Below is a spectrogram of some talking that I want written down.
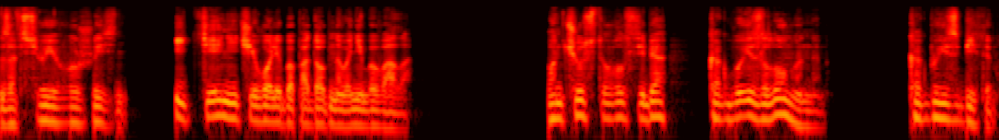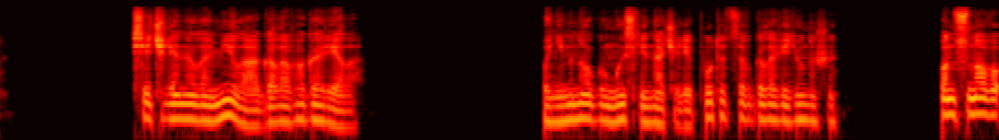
За всю его жизнь и тени чего-либо подобного не бывало. Он чувствовал себя как бы изломанным, как бы избитым. Все члены ломило, а голова горела. Понемногу мысли начали путаться в голове юноши. Он снова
